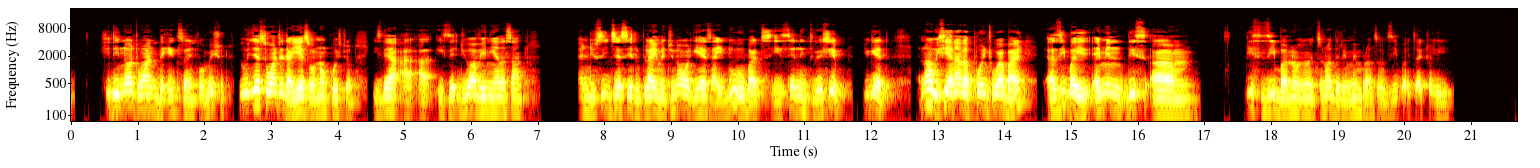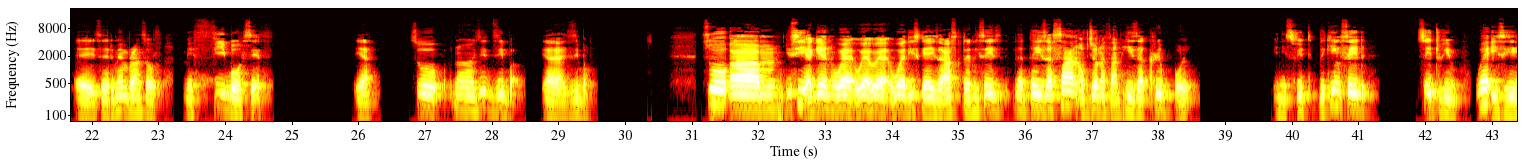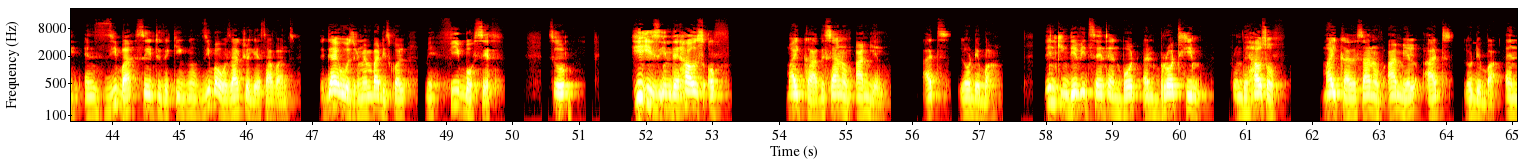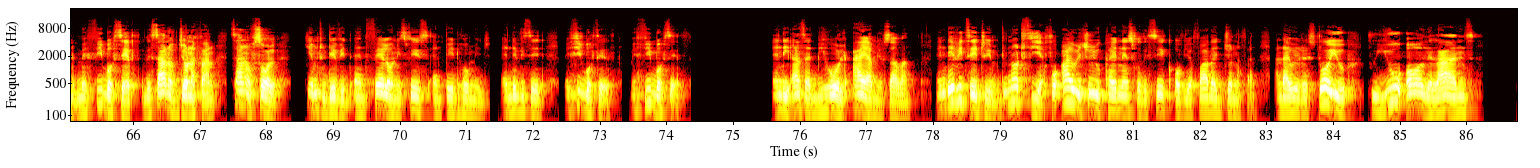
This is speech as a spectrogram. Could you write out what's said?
he did not want the extra information. He just wanted a yes or no question. Is there a, a is there, do you have any other son? and you see Jesse replying that you know what, yes, I do, but he's sending to the ship. You get. Now we see another point whereby uh, Ziba, is, I mean this um this Ziba, no, no, it's not the remembrance of Ziba. It's actually uh, it's a remembrance of Mephibosheth. Yeah. So no, is it Ziba? Yeah, Ziba. So um, you see again where where where where this guy is asked, and he says that there is a son of Jonathan. He is a cripple in his feet. The king said said to him, Where is he? And Ziba said to the king, No, Ziba was actually a servant. The guy who was remembered is called Mephibosheth. So he is in the house of Micah, the son of Amiel, at Lodebar. Then King David sent and bought and brought him from the house of Micah, the son of Amiel, at Lodebar. And Mephibosheth, the son of Jonathan, son of Saul, came to David and fell on his face and paid homage. And David said, Mephibosheth, Mephibosheth. And he answered, Behold, I am your servant. And David said to him, Do not fear, for I will show you kindness for the sake of your father Jonathan, and I will restore you to you all the lands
